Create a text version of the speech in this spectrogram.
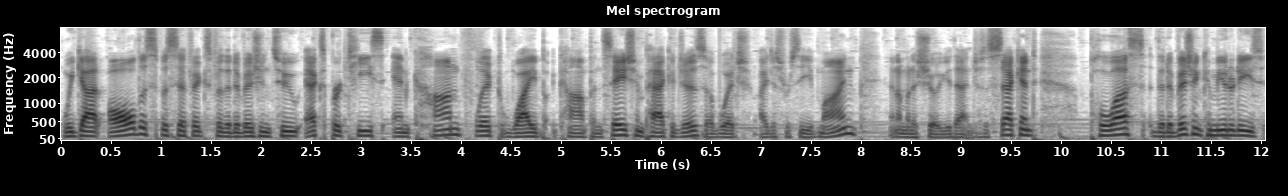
we got all the specifics for the Division 2 expertise and conflict wipe compensation packages, of which I just received mine, and I'm going to show you that in just a second. Plus, the Division community's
